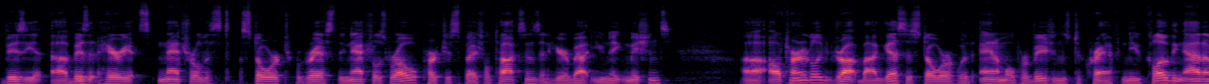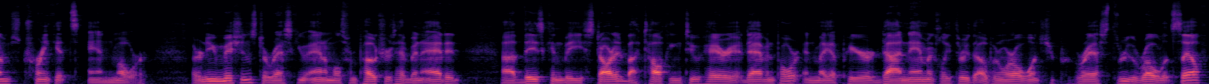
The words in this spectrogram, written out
Visit, uh, visit Harriet's Naturalist store to progress the Naturalist role, purchase special toxins, and hear about unique missions. Uh, alternatively, drop by Gus's store with animal provisions to craft new clothing items, trinkets, and more. There are new missions to rescue animals from poachers have been added. Uh, these can be started by talking to Harriet Davenport and may appear dynamically through the open world once you progress through the role itself.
